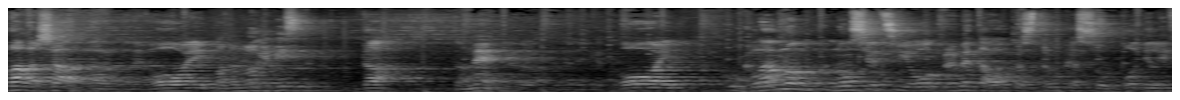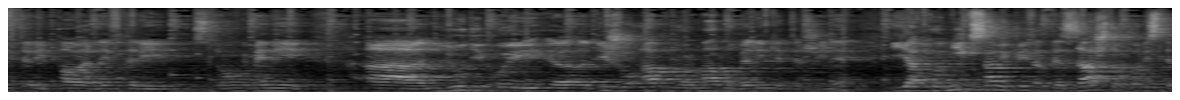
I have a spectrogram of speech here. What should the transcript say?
Mala šala, naravno, ne. Ovaj, pa da mnogi misle, da, da, Ne. Ovaj, uglavnom nosioci ovog predmeta oko struka su bodylifteri, powerlifteri, strongmeni, a, ljudi koji e, dižu abnormalno velike težine i ako njih sami pitate zašto koriste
